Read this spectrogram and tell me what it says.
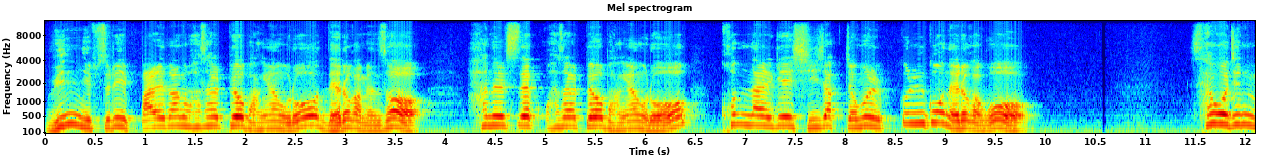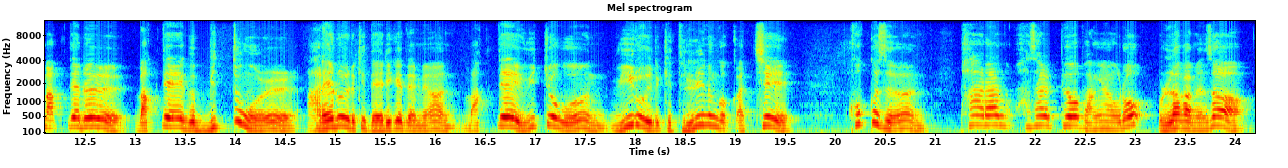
윗입술이 빨간 화살표 방향으로 내려가면서 하늘색 화살표 방향으로 콧날개 시작점을 끌고 내려가고 세워진 막대를 막대의 그 밑둥을 아래로 이렇게 내리게 되면 막대 위쪽은 위로 이렇게 들리는 것 같이 코끝은 파란 화살표 방향으로 올라가면서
